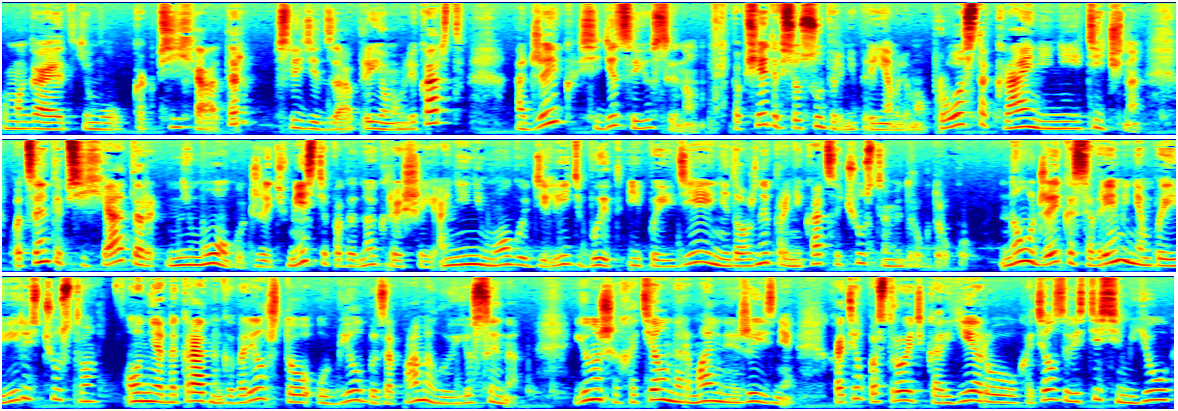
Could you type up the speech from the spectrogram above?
помогает ему как психиатр следит за приемом лекарств, а Джейк сидит с ее сыном. Вообще это все супер неприемлемо, просто крайне неэтично. Пациент и психиатр не могут жить вместе под одной крышей, они не могут делить быт и, по идее, не должны проникаться чувствами друг к другу. Но у Джейка со временем появились чувства. Он неоднократно говорил, что убил бы за Памелу ее сына. Юноша хотел нормальной жизни, хотел построить карьеру, хотел завести семью,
